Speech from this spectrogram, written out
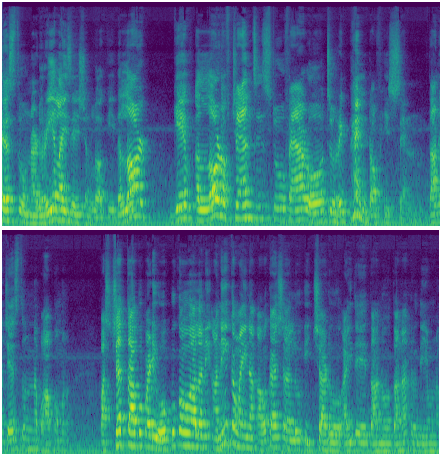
చేస్తూ ఉన్నాడు రియలైజేషన్లోకి. The Lord gave a lot of chances to Pharaoh to repent of his sin తాను చేస్తున్న పాపమును పశ్చాత్తాపడి ఒప్పుకోవాలని అనేకమైన అవకాశాలు ఇచ్చాడు. అయితే తాను తన హృదయమును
